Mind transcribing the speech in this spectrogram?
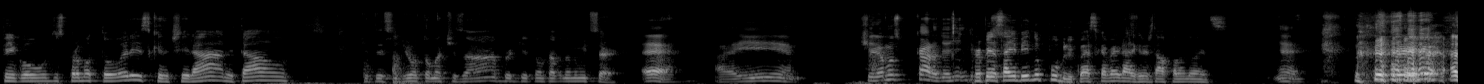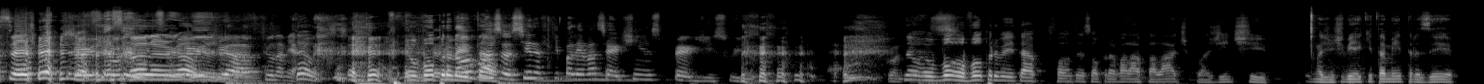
pegou o dos promotores que tiraram e tal. Que decidiu automatizar porque não tava dando muito certo. É. Aí. Tiramos. Cara, a gente. Por pensar em bem no público, essa que é a verdade que a gente tava falando antes. É. a cerveja! Cerveja, Olha, irmão. Perdi a fio na minha. Então, eu vou aproveitar. raciocínio, fiquei pra levar certinho, perdi, fugiu. Não, eu vou, eu vou aproveitar falando só pra falar, falar, tipo, a gente a gente vem aqui também trazer,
